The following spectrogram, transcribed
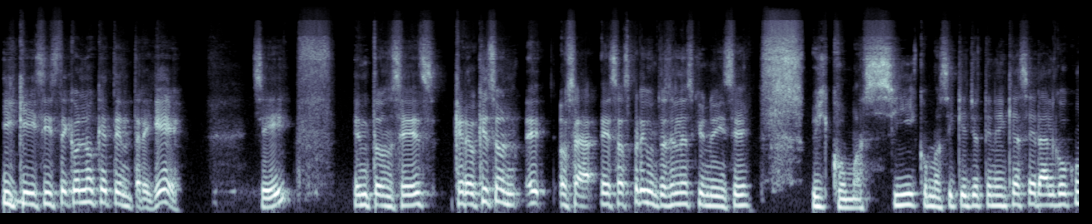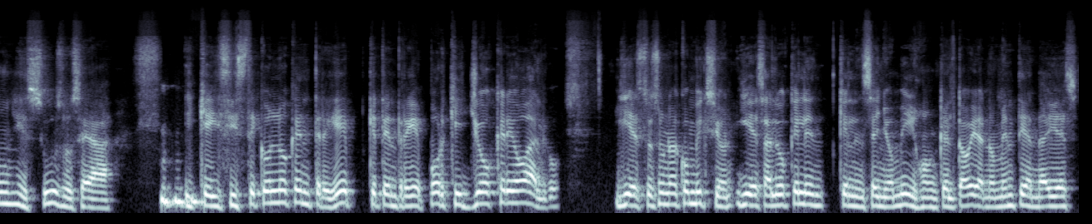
¿Y qué hiciste con lo que te entregué? ¿Sí? Entonces, creo que son, eh, o sea, esas preguntas en las que uno dice, ¿y cómo así? ¿Cómo así que yo tenía que hacer algo con Jesús? O sea, ¿y qué hiciste con lo que entregué? Que te entregué, porque yo creo algo y esto es una convicción y es algo que le, que le enseño a mi hijo, aunque él todavía no me entienda, y es,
